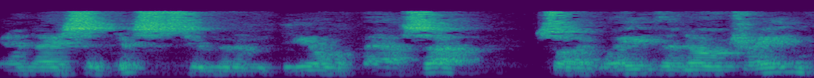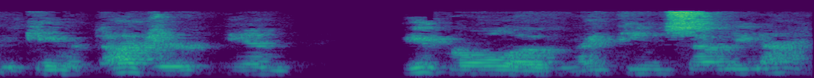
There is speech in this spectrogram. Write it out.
and I said, this is too good of a deal to pass up. So I waived the no trade and became a Dodger in April of 1979.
